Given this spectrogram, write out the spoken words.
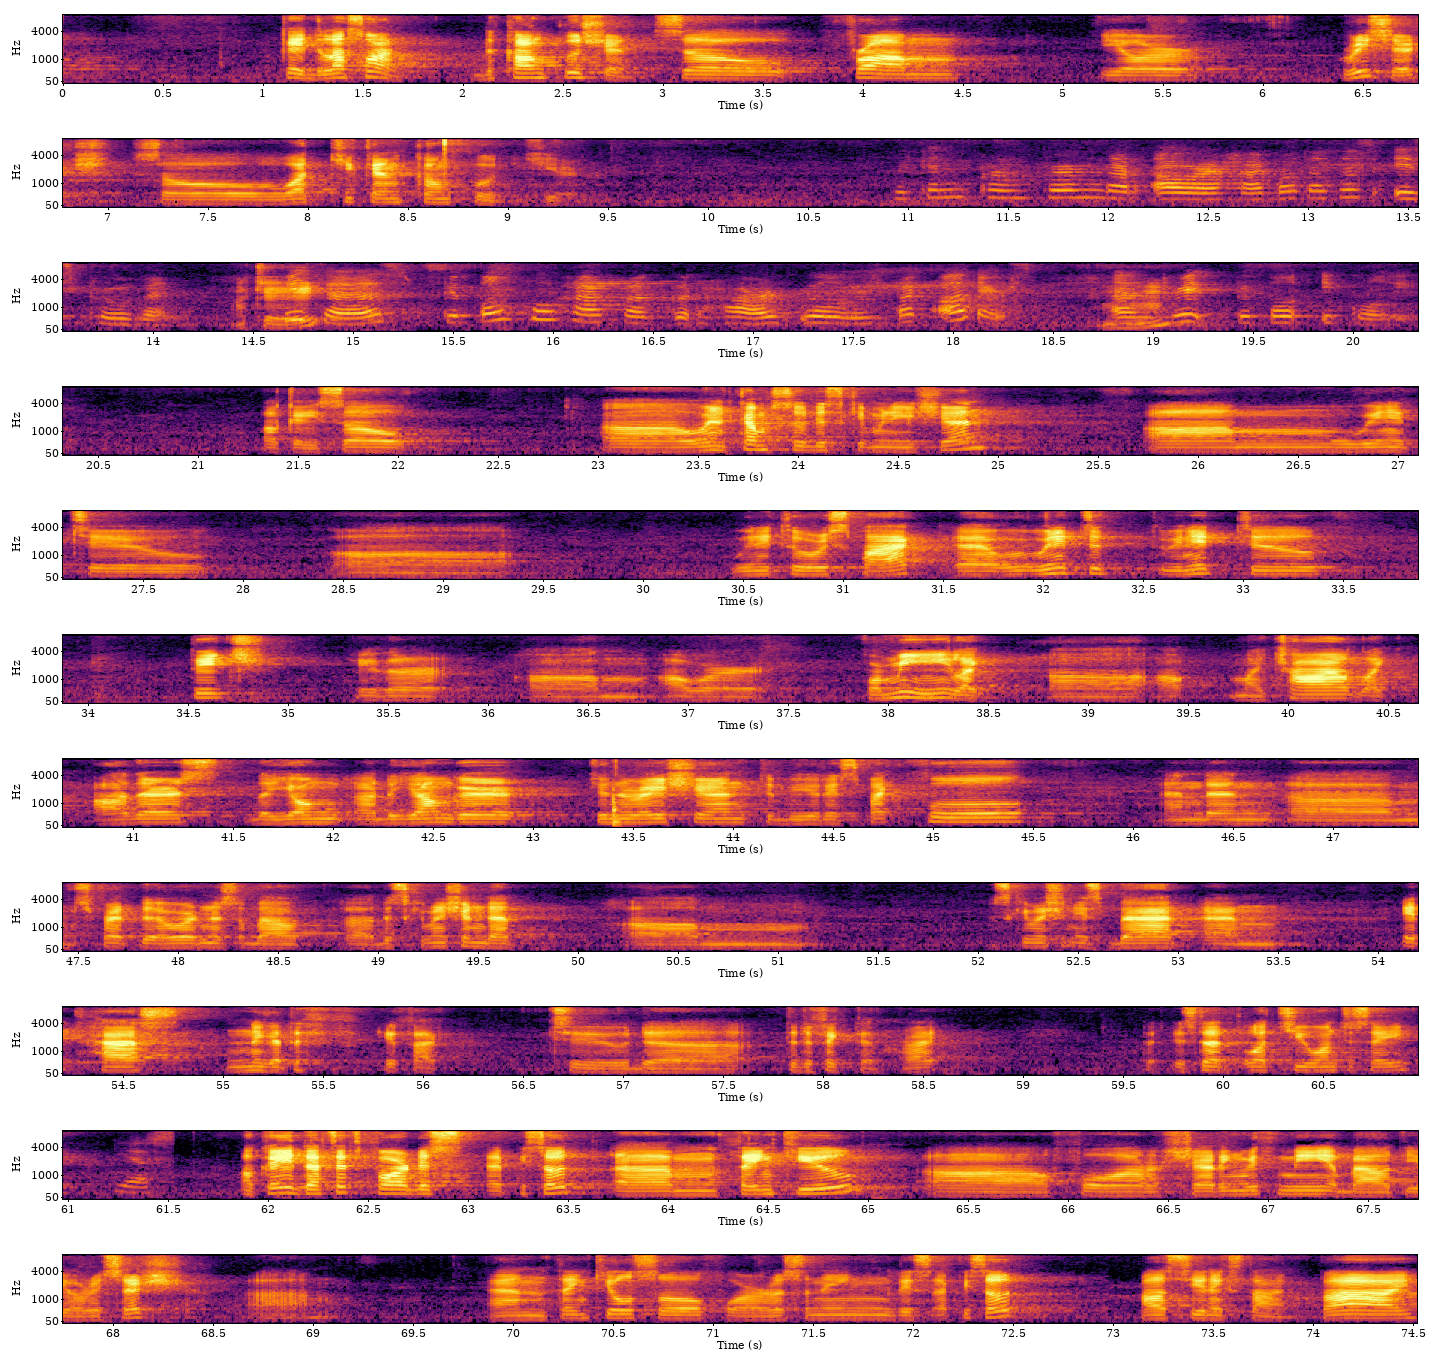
okay, the last one, the conclusion. So from your research, so what you can conclude here? We can confirm that our hypothesis is proven. Okay. Because people who have a good heart will respect others. And treat people equally. Okay, so uh, when it comes to discrimination, um, we need to uh, we need to respect. Uh, we- we need to we need to teach either um, our for me like uh, uh, my child like others the young uh, the younger generation to be respectful and then um, spread the awareness about uh, discrimination that um, discrimination is bad and it has negative effect to the to the victim right is that what you want to say Yes. Okay, that's it for this episode. Um, thank you uh, for sharing with me about your research. Um, and thank you also for listening this episode. I'll see you next time. Bye.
